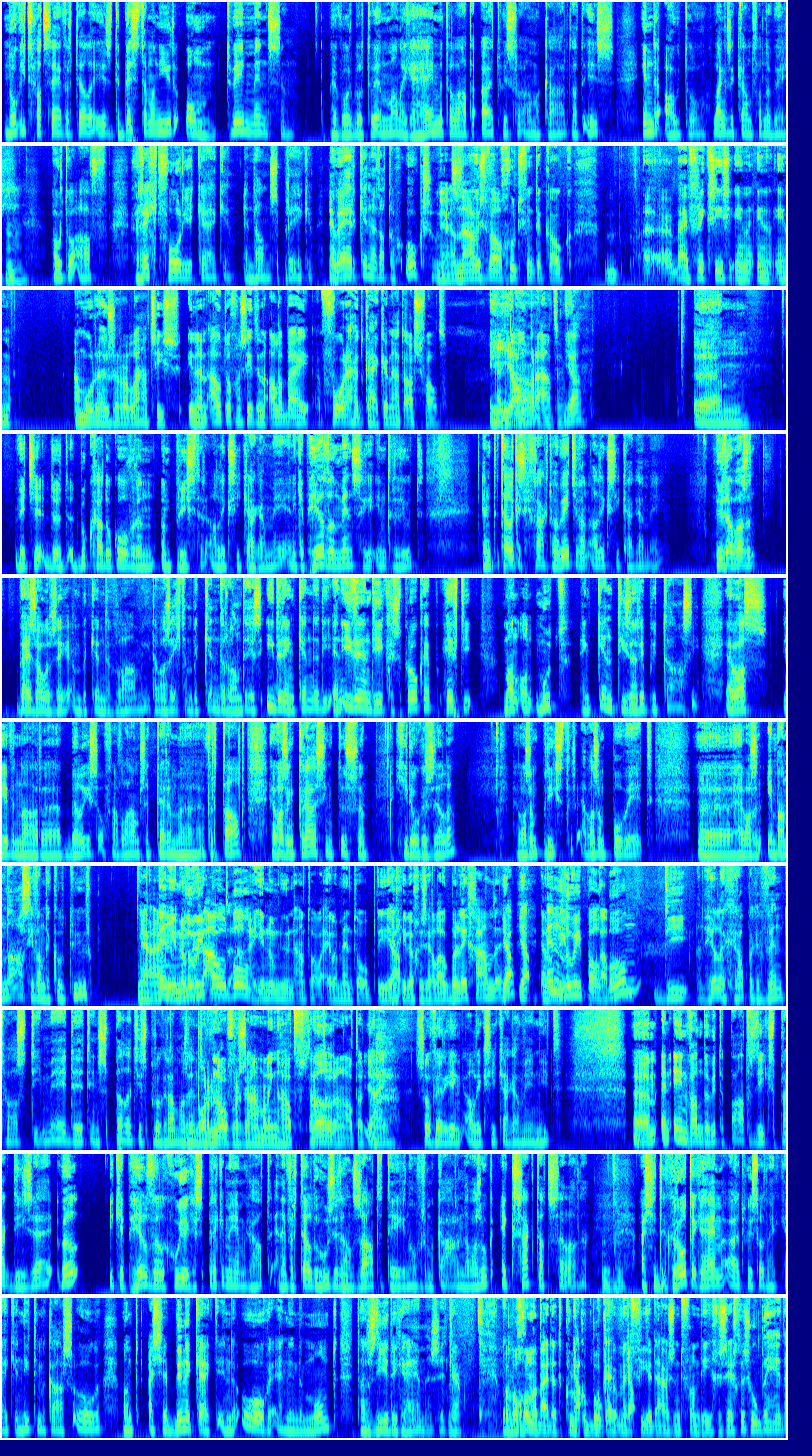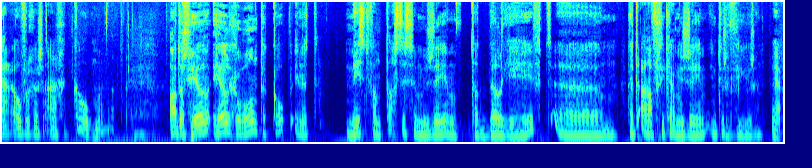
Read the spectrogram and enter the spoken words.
nog iets wat zij vertellen is... de beste manier om twee mensen, bijvoorbeeld twee mannen... geheimen te laten uitwisselen aan elkaar... dat is in de auto, langs de kant van de weg... Hmm. Auto af, recht voor je kijken en dan spreken. En wij herkennen dat toch ook zo. Ja, nou is wel goed, vind ik ook, uh, bij fricties in, in, in amoureuze relaties. In een auto gaan zitten en allebei vooruit kijken naar het asfalt. En ja, dan praten. Ja. Um, weet je, de, het boek gaat ook over een, een priester, Alexis Kagame. En ik heb heel veel mensen geïnterviewd. En telkens gevraagd, wat weet je van Alexis Kagame? Nu, dat was een, wij zouden zeggen, een bekende Vlaming. Dat was echt een bekende Rwandees. Iedereen kende die. En iedereen die ik gesproken heb, heeft die man ontmoet. En kent die zijn reputatie. Hij was even naar uh, Belgische of naar Vlaamse termen vertaald. Hij was een kruising tussen Guido Gezelle... Hij was een priester, hij was een poëet. Uh, hij was een emanatie van de cultuur. Ja, en, je Louis Paul Boon. Je noemt nu een aantal elementen op die ja. Guido Gezelle ook belichaamde. Ja, ja. En, en Louis, Paul Boon, die een hele grappige vent was... die meedeed in spelletjesprogramma's. Een pornoverzameling had, staat Wel, er dan altijd ja, bij. Zover ging Alexis Kagame niet. Um, en een van de witte paters die ik sprak, die zei... wel, ik heb heel veel goede gesprekken met hem gehad. En hij vertelde hoe ze dan zaten tegenover elkaar. En dat was ook exact datzelfde. Mm -hmm. Als je de grote geheimen uitwisselt, dan kijk je niet in mekaars ogen. Want als je binnenkijkt in de ogen en in de mond, dan zie je de geheimen zitten. Ja. We begonnen bij dat kloeke ja, boek okay, met ja. 4000 van die gezegdes. Hoe ben je daar overigens aan gekomen? Ah, dat is heel, heel gewoon te kop in het meest fantastische museum dat België heeft. Uh, het Afrika Museum in Tervuren. Ja.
